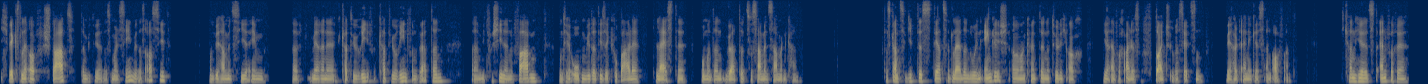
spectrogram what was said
Ich wechsle auf Start, damit wir das mal sehen, wie das aussieht. Und wir haben jetzt hier eben äh, mehrere Kategorie, Kategorien von Wörtern äh, mit verschiedenen Farben und hier oben wieder diese globale Leiste, wo man dann Wörter zusammensammeln kann. Das Ganze gibt es derzeit leider nur in Englisch, aber man könnte natürlich auch hier einfach alles auf Deutsch übersetzen. Wäre halt einiges an Aufwand. Ich kann hier jetzt einfache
